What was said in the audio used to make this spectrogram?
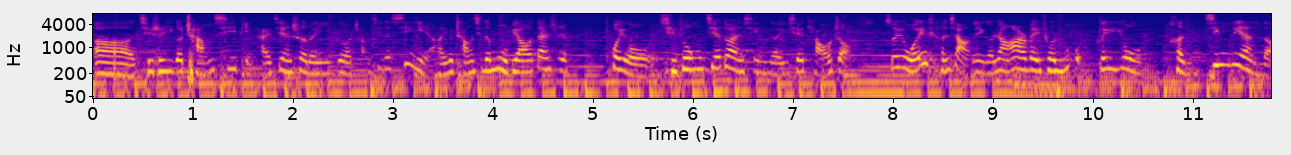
呃，其实一个长期品牌建设的一个长期的信念哈，一个长期的目标，但是会有其中阶段性的一些调整。所以我也很想那个让二位说，如果可以用很精炼的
